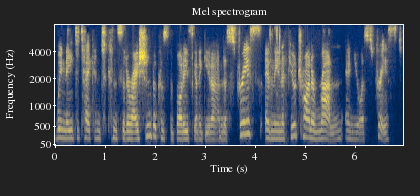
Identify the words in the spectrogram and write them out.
we need to take into consideration because the body's going to get under stress. And then if you're trying to run and you are stressed,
